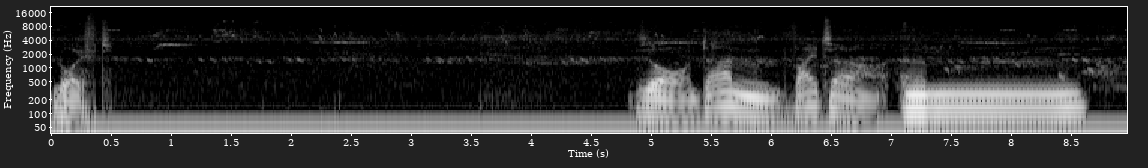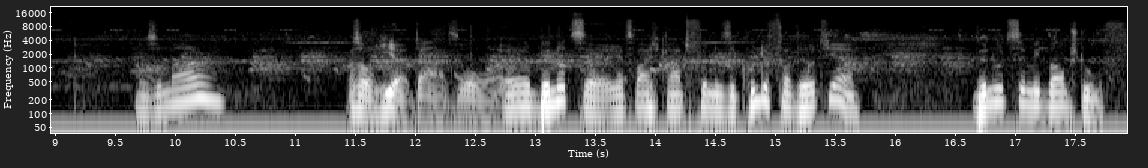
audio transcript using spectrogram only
läuft. So, dann weiter. Ähm, wo sind wir? Achso, hier, da, so. Äh, benutze. Jetzt war ich gerade für eine Sekunde verwirrt hier. Benutze mit Baumstumpf.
